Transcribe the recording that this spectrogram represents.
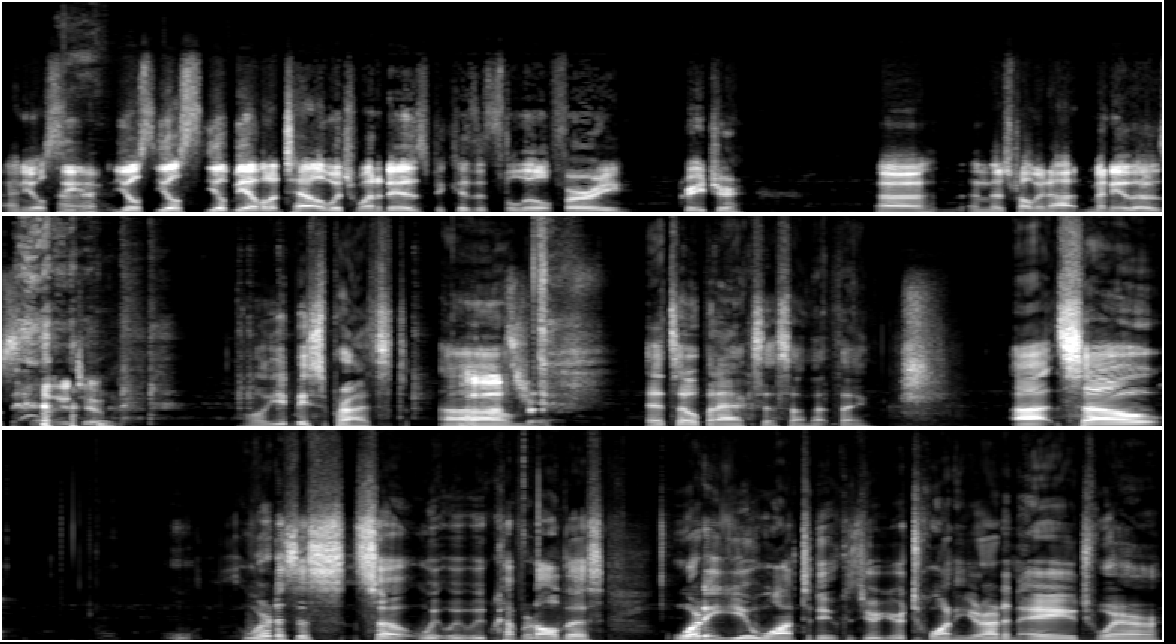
and you'll see Alright. you'll you'll you'll be able to tell which one it is because it's the little furry creature. Uh, and there's probably not many of those on YouTube. Well, you'd be surprised. Um, Uh, that's true. It's open access on that thing. Uh, so, where does this? So we, we we've covered all this. What do you want to do? Because you're you're 20. You're at an age where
